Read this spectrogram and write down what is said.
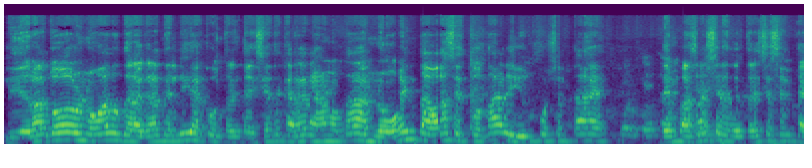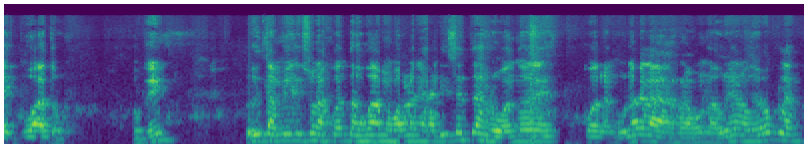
Lideró a todos los novatos de las grandes ligas con 37 carreras anotadas, 90 bases totales y un porcentaje de envasarse de 3.64. ¿Ok? Luis también hizo unas cuantas jugadas mejor en el Jardín Center, robando el cuadrangular a Ramón Laureano de Oakland.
